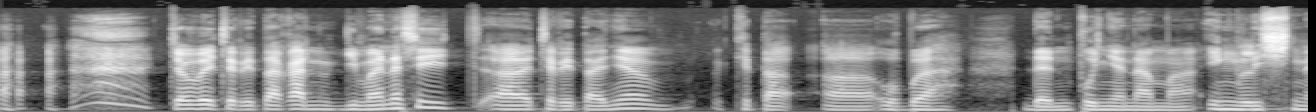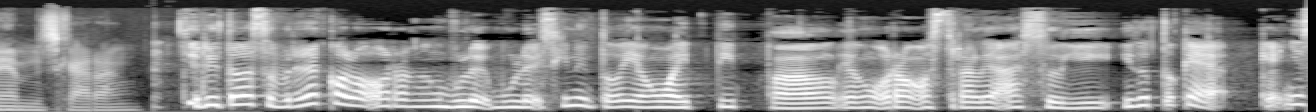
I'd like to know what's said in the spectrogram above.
Coba ceritakan gimana sih uh, ceritanya kita uh, ubah dan punya nama English name sekarang. Jadi tuh sebenarnya kalau orang yang bule-bule sini tuh yang white people, yang orang Australia asli, itu tuh kayak kayaknya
